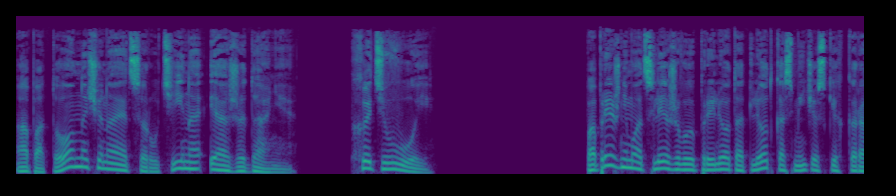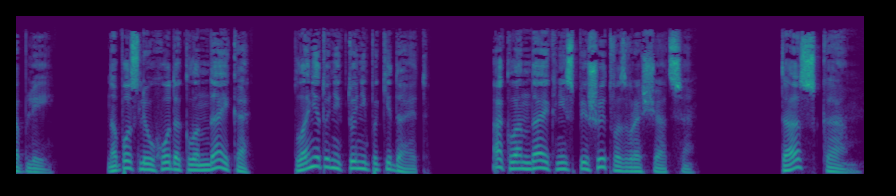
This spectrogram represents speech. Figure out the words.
А потом начинается рутина и ожидание. Хоть вой. По-прежнему отслеживаю прилет-отлет космических кораблей. Но после ухода Клондайка Планету никто не покидает. А Клондайк не спешит возвращаться. Тоска.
